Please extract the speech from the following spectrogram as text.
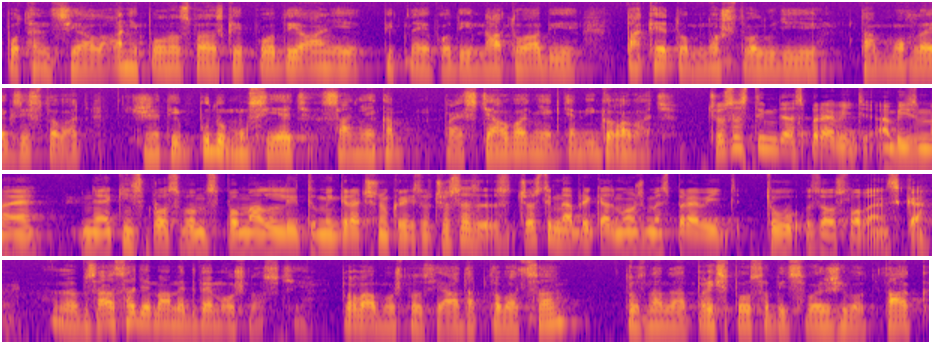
potenciál ani polnospodárskej pôdy, ani pitnej vody na to, aby takéto množstvo ľudí tam mohlo existovať. Čiže tí budú musieť sa niekam presťahovať, niekde migrovať. Čo sa s tým dá spraviť, aby sme nejakým spôsobom spomalili tú migračnú krízu? Čo, sa, čo s tým napríklad môžeme spraviť tu zo Slovenska? No, v zásade máme dve možnosti. Prvá možnosť je adaptovať sa, to znamená prispôsobiť svoj život tak,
